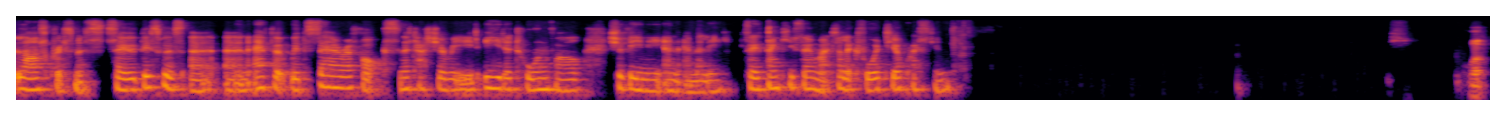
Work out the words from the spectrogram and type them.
last Christmas. So this was a, an effort with Sarah Fox, Natasha Reed, Ida Tornval, Shavini, and Emily. So thank you so much. I look forward to your questions. Well,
